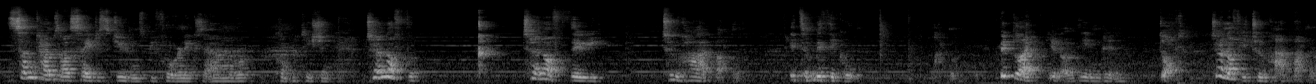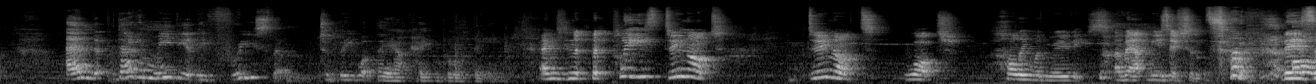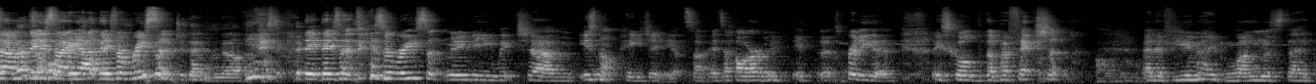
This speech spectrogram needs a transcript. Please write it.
sometimes i'll say to students before an exam or a competition turn off the turn off the too hard button. It's a mythical button. Bit like you know the indian dot. Turn off your too hard button. And that immediately frees them to be what they are capable of being. And but please do not, do not watch Hollywood movies about musicians. there's Oh, um, there's whole a uh, there's a recent yes there, there's a there's a recent movie which um, is not PG. It's a, it's a horror movie. It's pretty good. It's called The Perfection. Oh, And if you make one mistake,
